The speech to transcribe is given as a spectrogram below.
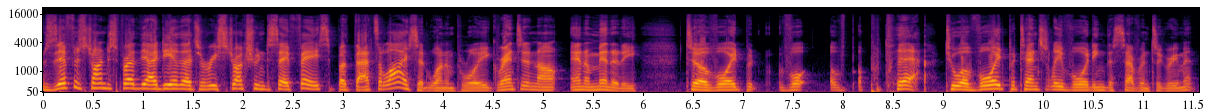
Ziff is trying to spread the idea that it's a restructuring to save face, but that's a lie, said one employee, granted an, an amenity to avoid uh, uh, to avoid potentially voiding the severance agreement.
